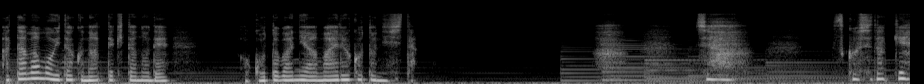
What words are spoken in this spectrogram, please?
頭も痛くなってきたのでお言葉に甘えることにした、じゃあ少しだけ。こ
